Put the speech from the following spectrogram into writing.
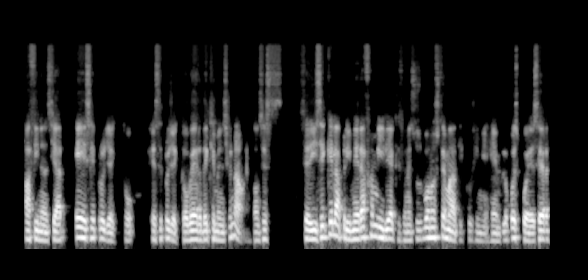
a financiar ese proyecto, ese proyecto verde que mencionaba. Entonces, se dice que la primera familia, que son estos bonos temáticos, y mi ejemplo pues puede ser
